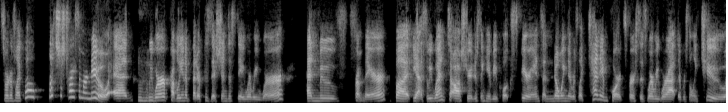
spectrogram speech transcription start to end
sort of like, well, let's just try somewhere new. And we Mhm. were probably in a better position to stay where we were and move from there. But yeah, so we went to Austria just thinking it'd be a cool experience and knowing there was like 10 imports versus where we were at, there was only two.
